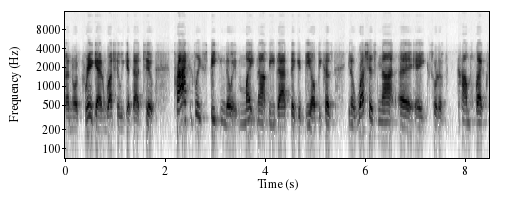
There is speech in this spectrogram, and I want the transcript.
and North Korea get. and Russia, we get that too. Practically speaking, though, it might not be that big a deal because you know Russia is not a, a sort of complex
